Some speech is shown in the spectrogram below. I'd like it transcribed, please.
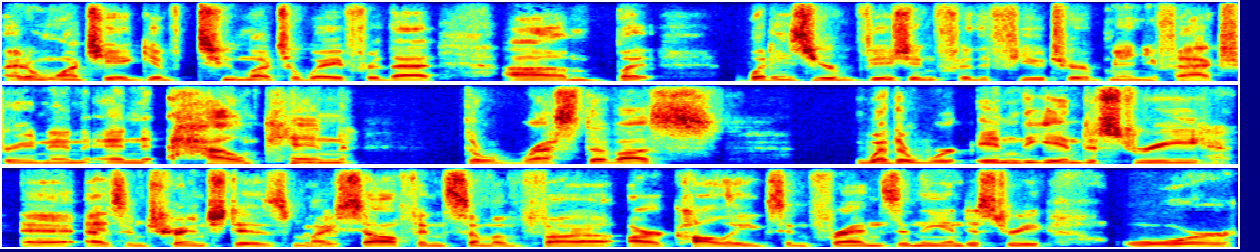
i don't want you to give too much away for that um, but what is your vision for the future of manufacturing and and how can the rest of us whether we're in the industry uh, as entrenched as mm-hmm. myself and some of uh, our colleagues and friends in the industry or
